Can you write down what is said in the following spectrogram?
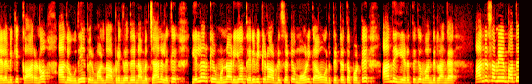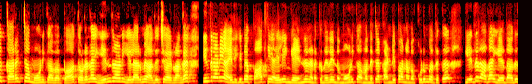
நிலைமைக்கு காரணம் அந்த உதய பெருமாள் தான் அப்படிங்கிறது நம்ம சேனலுக்கு எல்லாருக்கும் முன்னாடியும் தெரிவிக்கணும் அப்படின்னு சொல்லிட்டு மோனிகாவும் ஒரு திட்டத்தை போட்டு அந்த இடத்துக்கு வந்துடுறாங்க. அந்த சமயம் பார்த்து கரெக்டாக மோனிகாவை பார்த்த உடனே இந்திராணி எல்லாருமே அதிர்ச்சி ஆயிடுறாங்க. இந்திராணி அயலி கிட்ட பாத்தி அயலி இங்கே என்ன நடக்குதுன்னு இந்த மோனிகா வந்துட்டா கண்டிப்பாக நம்ம குடும்பத்துக்கு எதிராக தான் ஏதாவது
